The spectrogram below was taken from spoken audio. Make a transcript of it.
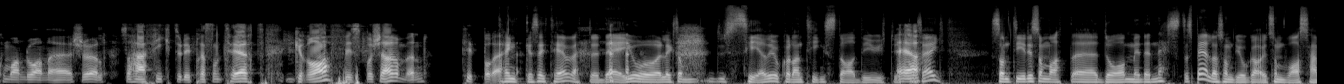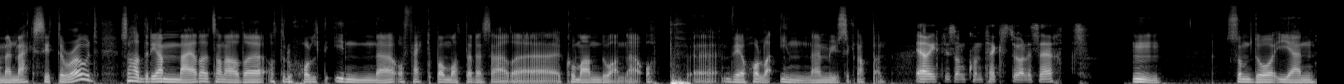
kommandoene sjøl. Så her fikk du de presentert grafisk på skjermen, tipper jeg. tenke seg til, vet du. Det er jo liksom Du ser jo hvordan ting stadig utvikler Ja. seg. Samtidig som at eh, da med det neste spillet som de jo ga ut, som var Sam Max Hit the Road, så hadde de mer et sånn eh, at du holdt inne og fikk på en måte disse her kommandoene opp ved å holde inne museknappen. Ja, riktig sånn kontekstualisert. Mm. Som da igjen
